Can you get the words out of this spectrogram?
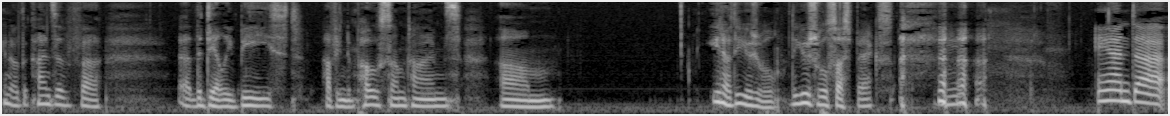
you know, the kinds of uh, uh, the Daily Beast, Huffington Post sometimes. Um, you know, the usual, the usual suspects. mm-hmm. And uh,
